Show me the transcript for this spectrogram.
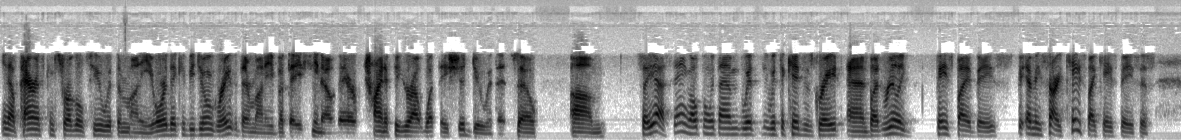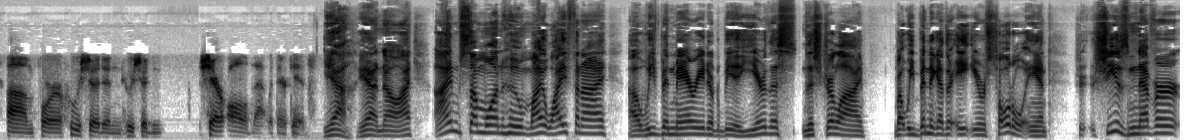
you know, parents can struggle too with their money, or they could be doing great with their money, but they, you know, they're trying to figure out what they should do with it. So, um, so yeah, staying open with them with with the kids is great, and but really base by base, I mean, sorry, case by case basis um, for who should and who shouldn't share all of that with their kids. Yeah, yeah, no, I I'm someone who my wife and I uh, we've been married. It'll be a year this this July, but we've been together eight years total, and she has never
